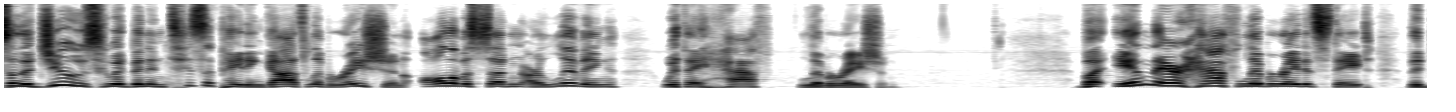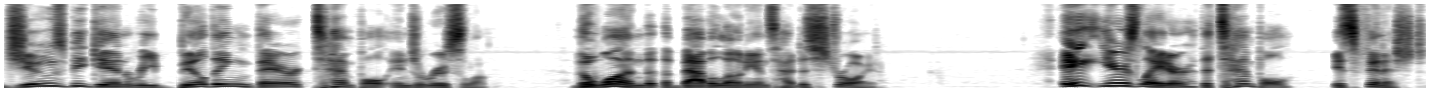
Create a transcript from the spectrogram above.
So the Jews who had been anticipating God's liberation all of a sudden are living with a half liberation. But in their half liberated state, the Jews begin rebuilding their temple in Jerusalem, the one that the Babylonians had destroyed. Eight years later, the temple is finished.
